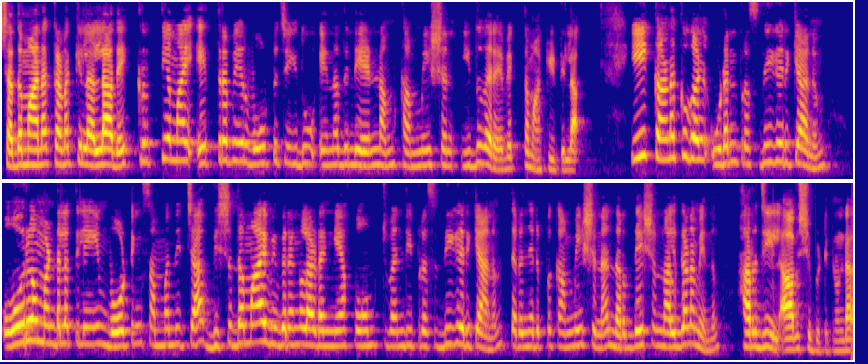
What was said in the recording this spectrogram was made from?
ശതമാനക്കണക്കിലല്ലാതെ കൃത്യമായി എത്ര പേർ വോട്ട് ചെയ്തു എന്നതിന്റെ എണ്ണം കമ്മീഷൻ ഇതുവരെ വ്യക്തമാക്കിയിട്ടില്ല. ഈ കണക്കുകൾ ഉടൻ പ്രസിദ്ധീകരിക്കാനും ഓരോ മണ്ഡലത്തിലെയും വോട്ടിംഗ് സംബന്ധിച്ച വിശദമായ വിവരങ്ങൾ അടങ്ങിയ ഫോം ട്വന്റി പ്രസിദ്ധീകരിക്കാനും തെരഞ്ഞെടുപ്പ് കമ്മീഷന് നിർദ്ദേശം നൽകണമെന്നും ഹർജിയിൽ ആവശ്യപ്പെട്ടിട്ടുണ്ട്.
